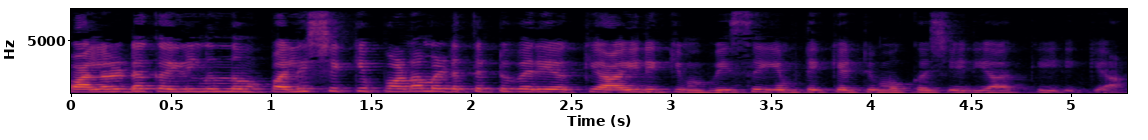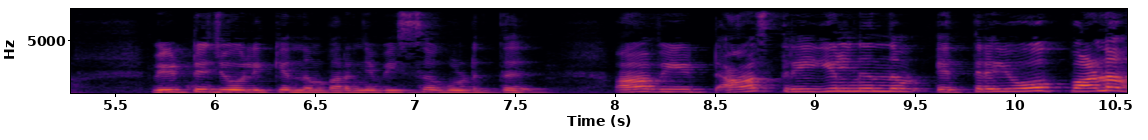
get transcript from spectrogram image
പലരുടെ കയ്യിൽ നിന്നും പലിശയ്ക്ക് പണം എടുത്തിട്ട് വരെയൊക്കെ ആയിരിക്കും വിസയും ടിക്കറ്റും ഒക്കെ ശരിയാക്കിയിരിക്കുക. വീട്ടുജോലിക്കെന്നും പറഞ്ഞ് വിസ കൊടുത്ത് ആ വീട്ട് ആ സ്ത്രീയിൽ നിന്നും എത്രയോ പണം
